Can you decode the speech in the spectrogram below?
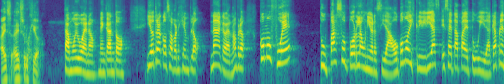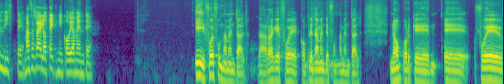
ahí, surgió. Está muy bueno, me encantó. Y otra cosa, por ejemplo, nada que ver, ¿no? Pero, ¿cómo fue tu paso por la universidad? ¿O cómo describirías esa etapa de tu vida? ¿Qué aprendiste? Más allá de lo técnico, obviamente. Y fue fundamental, la verdad que fue completamente fundamental. ¿No? Porque eh, fue,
